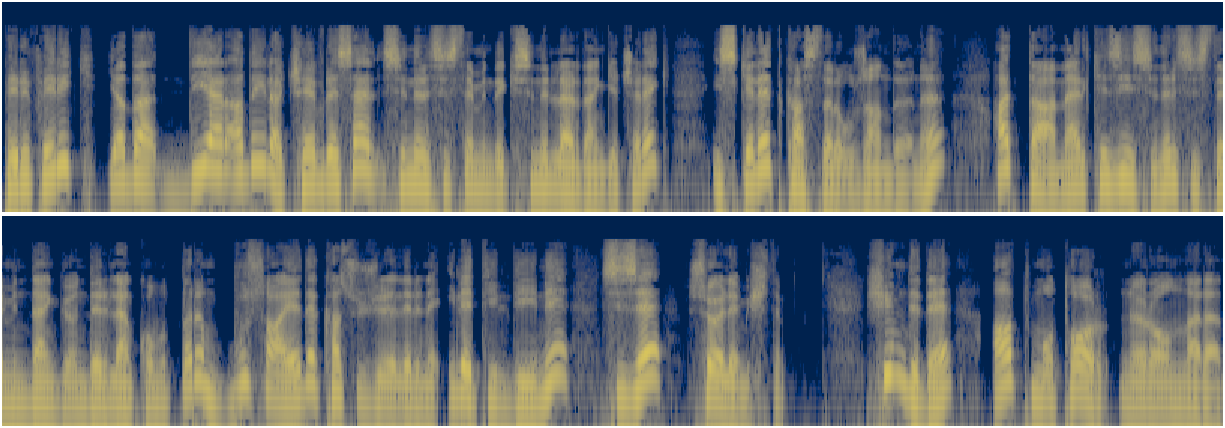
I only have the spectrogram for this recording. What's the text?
periferik ya da diğer adıyla çevresel sinir sistemindeki sinirlerden geçerek iskelet kaslara uzandığını, hatta merkezi sinir sisteminden gönderilen komutların bu sayede kas hücrelerine iletildiğini size söylemiştim. Şimdi de alt motor nöronlara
